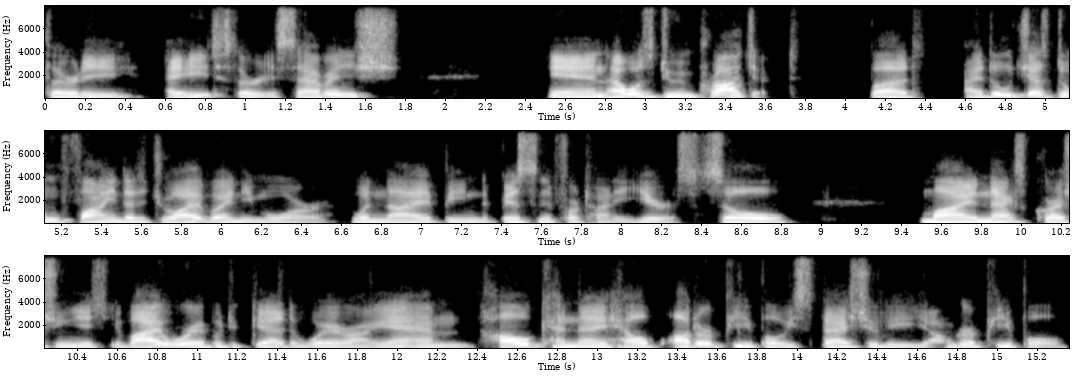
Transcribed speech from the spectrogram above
38, 37 and I was doing project, but I don't just don't find that driver anymore when I've been in the business for 20 years. So my next question is if I were able to get where I am, how can I help other people, especially younger people,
